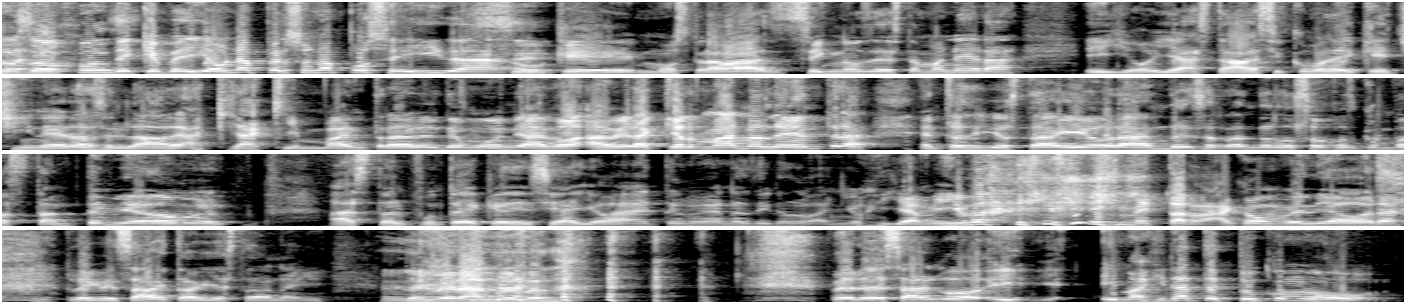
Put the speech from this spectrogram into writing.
los ojos. de que veía una persona poseída Sí. o que mostraba signos de esta manera y yo ya estaba así como de que chinelas la aquí a quién va a entrar el demonio a, no- a ver a qué hermano le entra entonces yo estaba ahí orando y cerrando los ojos con bastante miedo man, hasta el punto de que decía yo ay tengo ganas de ir al baño y ya me iba y me tardaba como media hora regresaba y todavía estaban ahí Liberándolos. pero es algo y- imagínate tú como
